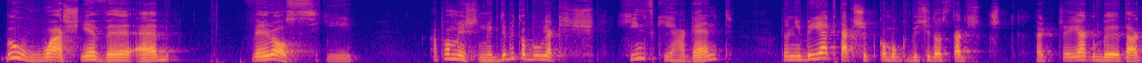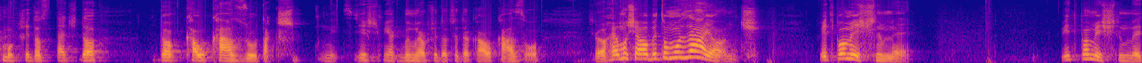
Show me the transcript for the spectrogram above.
był właśnie w, w Rosji. A pomyślmy, gdyby to był jakiś chiński agent, to niby jak tak szybko mógłby się dostać, tak, czy jakby tak mógł się dostać do, do Kaukazu, tak szybko, jakby miał się dostać do Kaukazu. Trochę musiałoby to mu zająć. Więc pomyślmy. Więc pomyślmy,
